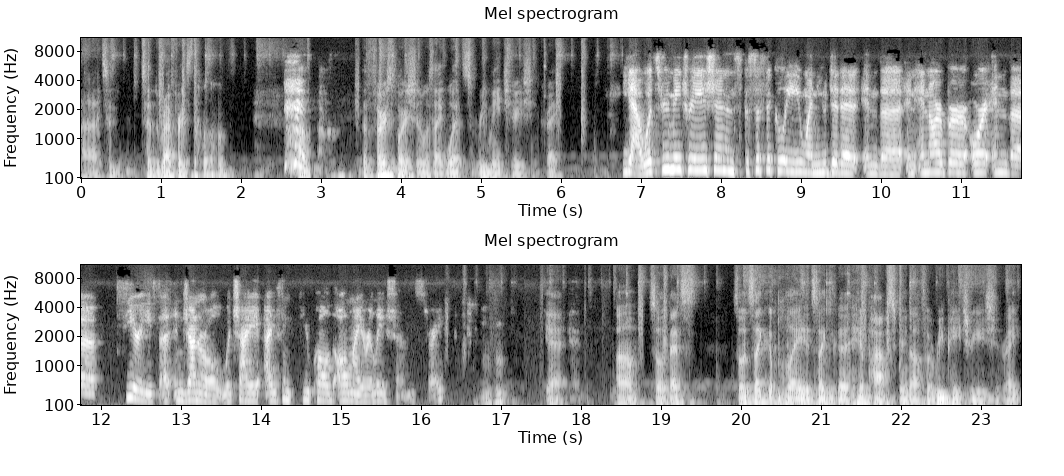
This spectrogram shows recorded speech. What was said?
uh, to, to reference those. um, the first portion was like, what's rematriation, correct? Yeah, what's rematriation, and specifically when you did it in the in Ann Arbor or in the series uh, in general, which I, I think you called All My Relations, right? Mm-hmm. Yeah. Um, so that's so it's like a play. It's like a hip hop spin off of repatriation, right?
